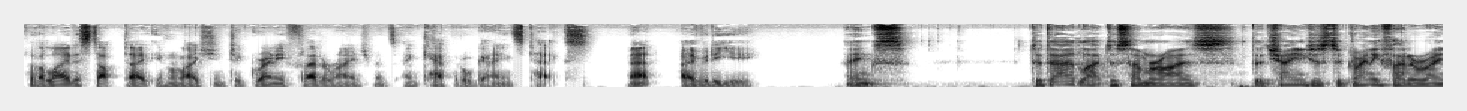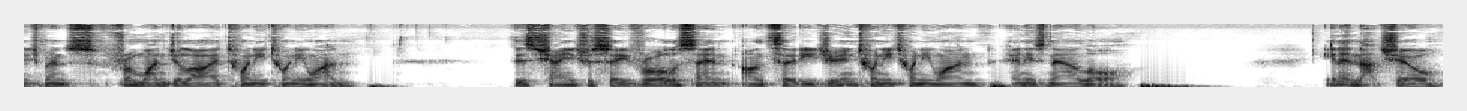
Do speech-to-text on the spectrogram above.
for the latest update in relation to granny flat arrangements and capital gains tax. Matt, over to you. Thanks. Today, I'd like to summarise the changes to granny flat arrangements from 1 July 2021. This change received royal assent on 30 June 2021 and is now law. In a nutshell,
